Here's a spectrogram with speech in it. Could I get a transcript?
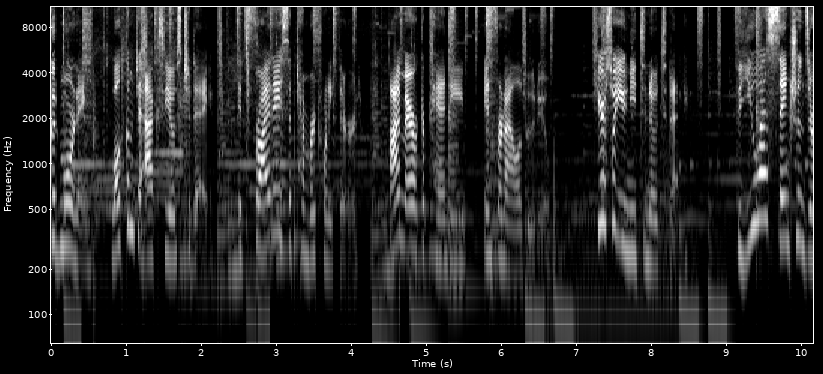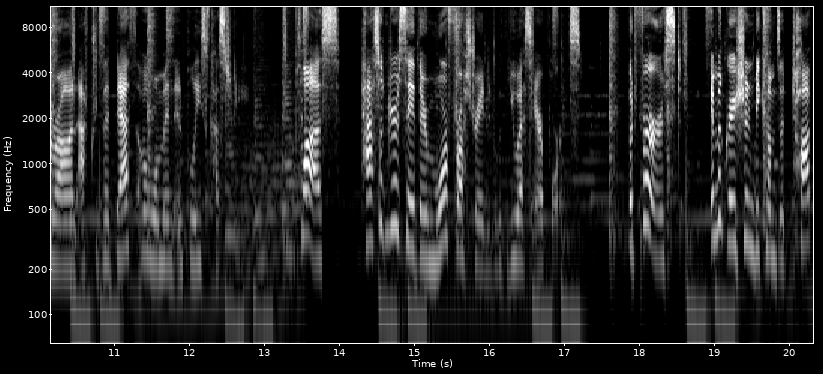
Good morning. Welcome to Axios Today. It's Friday, September 23rd. I'm Erica Pandey, in for Niala Boodhoo. Here's what you need to know today. The U.S. sanctions Iran after the death of a woman in police custody. Plus, passengers say they're more frustrated with U.S. airports. But first, immigration becomes a top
